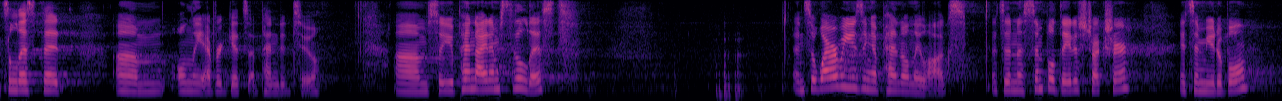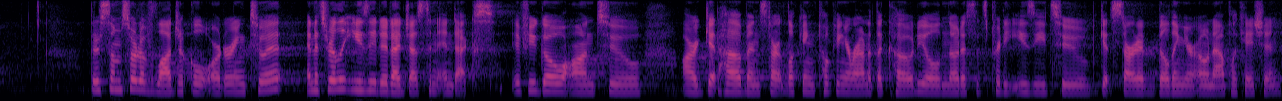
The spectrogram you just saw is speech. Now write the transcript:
It's a list that um, only ever gets appended to. Um, so you append items to the list. And so why are we using append-only logs? It's in a simple data structure. It's immutable. There's some sort of logical ordering to it, and it's really easy to digest an index. If you go onto our GitHub and start looking, poking around at the code, you'll notice it's pretty easy to get started building your own application.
